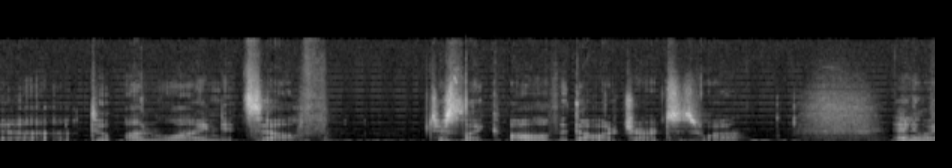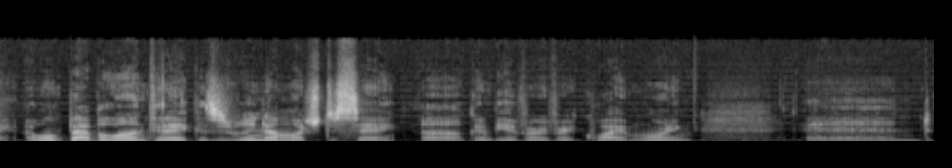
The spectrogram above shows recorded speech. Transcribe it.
uh, to unwind itself, just like all of the dollar charts as well. Anyway, I won't babble on today because there's really not much to say. Uh, going to be a very, very quiet morning, and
